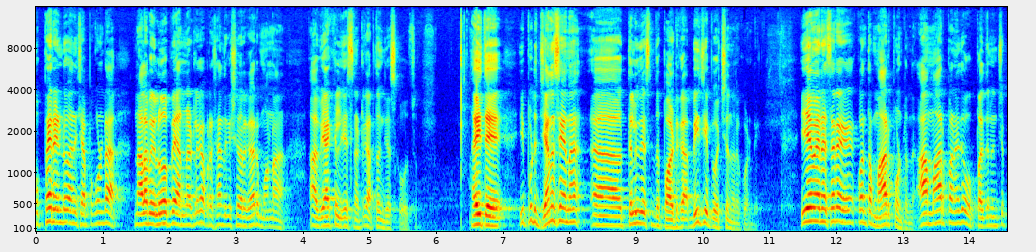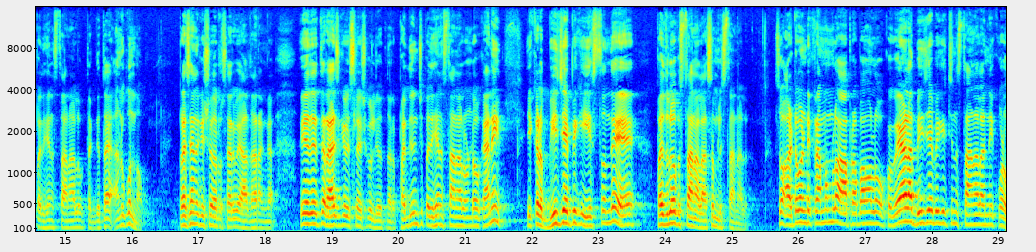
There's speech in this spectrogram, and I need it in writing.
ముప్పై రెండు అని చెప్పకుండా నలభై లోపే అన్నట్లుగా ప్రశాంత్ కిషోర్ గారు మొన్న ఆ వ్యాఖ్యలు చేసినట్లుగా అర్థం చేసుకోవచ్చు. అయితే ఇప్పుడు జనసేన తెలుగుదేశంతో పాటుగా బీజేపీ వచ్చిందనుకోండి ఏమైనా సరే కొంత మార్పు ఉంటుంది. ఆ మార్పు అనేది ఒక పది నుంచి పదిహేను స్థానాలు తగ్గుతాయి అనుకుందాం. ప్రశాంత్ కిషోర్ సర్వే ఆధారంగా ఏదైతే రాజకీయ విశ్లేషకులు చెబుతున్నారు పది నుంచి పదిహేను స్థానాలు ఉండవు కానీ ఇక్కడ బీజేపీకి ఇస్తుందే పదిలోపు స్థానాలు అసెంబ్లీ స్థానాలు. సో అటువంటి క్రమంలో ఆ ప్రభావంలో ఒకవేళ బీజేపీకి ఇచ్చిన స్థానాలన్నీ కూడా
